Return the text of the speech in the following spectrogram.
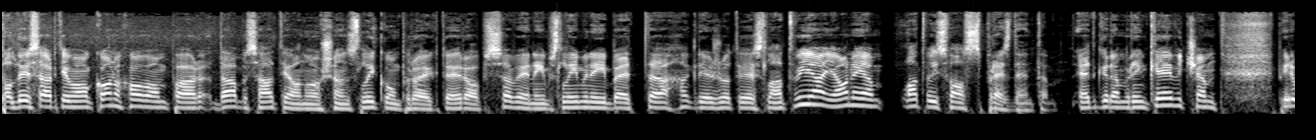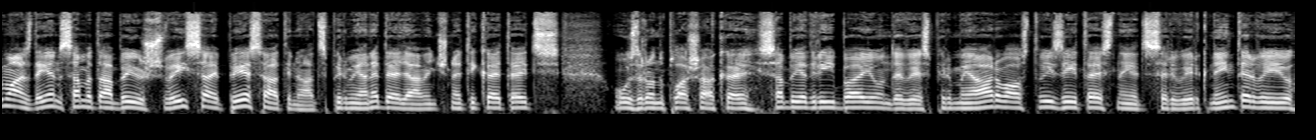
Paldies Artiņam Konohovam par dabas atjaunošanas likuma projektu Eiropas Savienības līmenī, bet uh, atgriežoties Latvijā, jaunajam Latvijas valsts prezidentam Edgaram Rinkēvičam pirmās dienas amatā bijušas visai piesātinātas. Pirmajā nedēļā viņš ne tikai teicis uzrunu plašākai sabiedrībai un devies pirmajā ārvalstu vizītē, sniedzis arī virkni interviju,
